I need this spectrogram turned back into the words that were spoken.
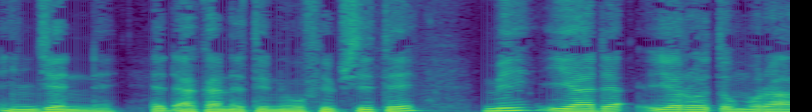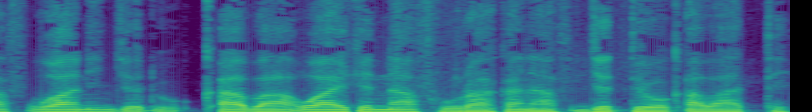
hin jenne dha kanatti nuuf ibsite mi yaada yeroo xumuraaf waan hin jedhu qabaa waa'ee kennaa hafuuraa kanaaf jettu yoo qabaatte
